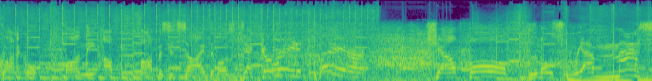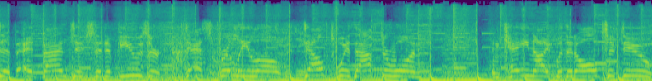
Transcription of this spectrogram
Chronicle on the up opposite side, the most decorated player shall fall to the most. Re- A massive advantage. The diffuser desperately low, dealt with after one. And K Knight with it all to do,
